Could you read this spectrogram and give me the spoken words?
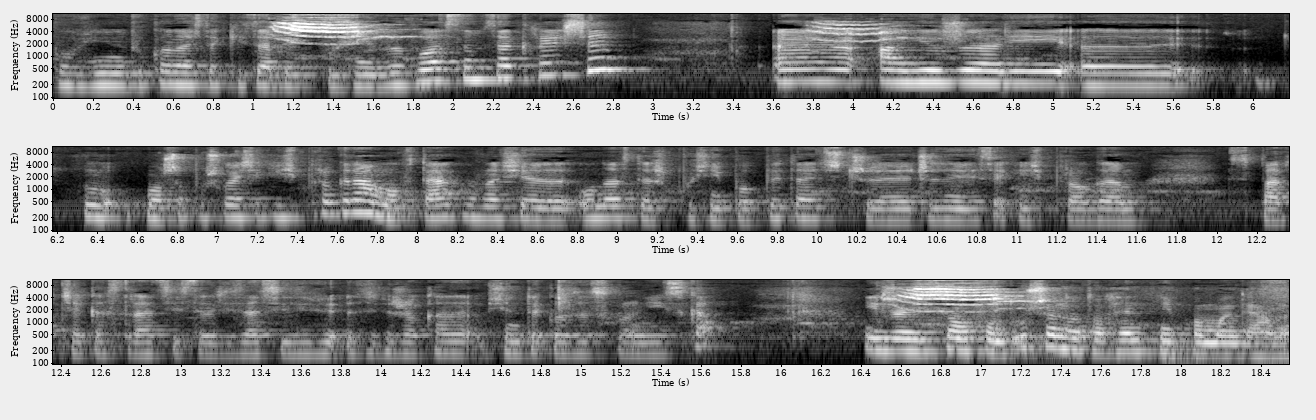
powinien wykonać taki zabieg później we własnym zakresie. A jeżeli może poszukać jakichś programów, tak? Można się u nas też później popytać, czy, czy jest jakiś program wsparcia kastracji, sterylizacji zwie- zwierzaka wziętego ze schroniska. Jeżeli są fundusze, no to chętnie pomagamy.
